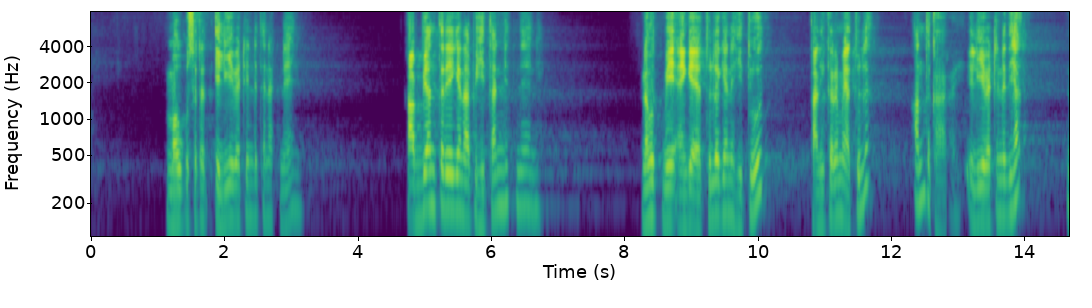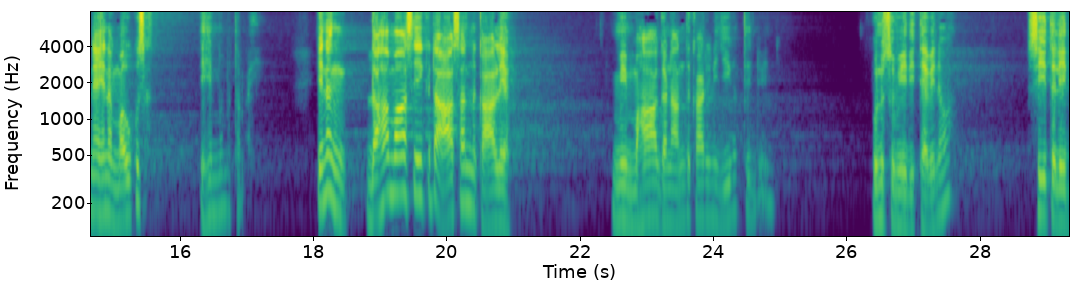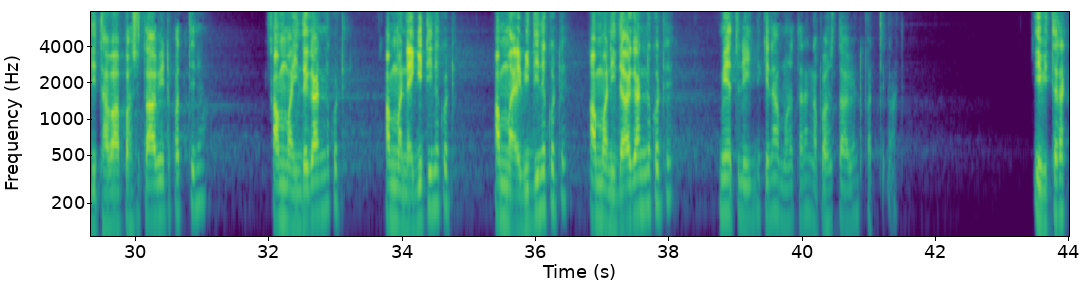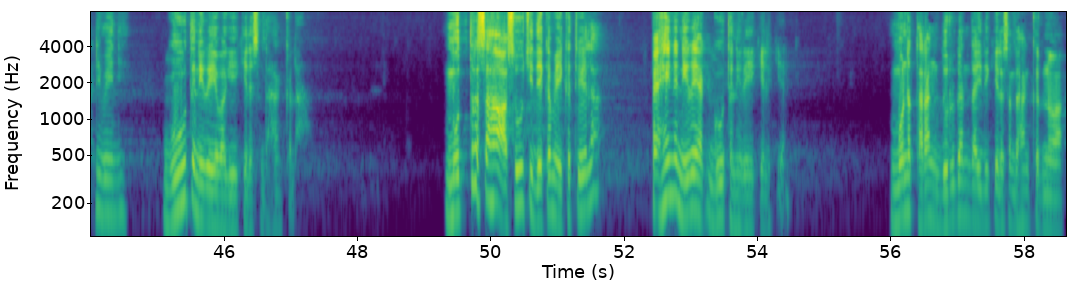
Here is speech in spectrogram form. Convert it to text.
මවකුසටත් එලිය වැටෙන්ට තැනක් නෑන්. අභ්‍යන්තරය ගැන අපි හිතන්නෙත් නෑනේ. නමුත් මේ ඇඟ ඇතුළ ගැන හිතුවොත් තනිකරම ඇතුළ අන්දකාරයි. එලිය වැටෙන දිහක් නෑහෙනම් මවකුසත් එහෙම්මම තමයි. එනම් දහමාසයකට ආසන්න කාලයක් මේ මහා ගණ අන්දකාරණ ජීවත්තෙන්ටුවෙන්. උණුසුමේදී තැවෙනවා සීතලේදි තවා පසුතාවයට පත්වෙනවා. අම්ම ඉඳගන්නකොට අම්ම නැගිටිනකොට අම්ම ඇවිදිනකොට අම්ම නිදාගන්නකොට මේ ඇතුළේ ඉන්න කෙනා මොන තරන් අපහස්ථාවයට පත්වෙනවාද. ඒ විතරක් නෙවෙනි ගූත නිරේ වගේ කියල සඳහන් කළා. මුත්‍ර සහ අසූචි දෙකම එකතු වෙලා පැහෙන නිරයක් ගූත නිරේ කියල කියන්නේ. මොන තරං දුර්ගන්ධයිද කියල සඳහන් කරනවා.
